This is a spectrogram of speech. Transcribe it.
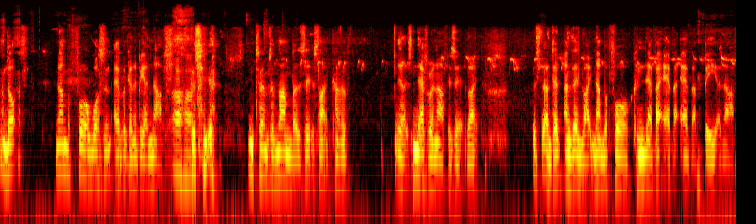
not number four wasn't ever going to be enough. Uh-huh. Because in terms of numbers, it's like kind of, yeah, it's never enough, is it? Like, and then and then like number four can never ever ever be enough,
